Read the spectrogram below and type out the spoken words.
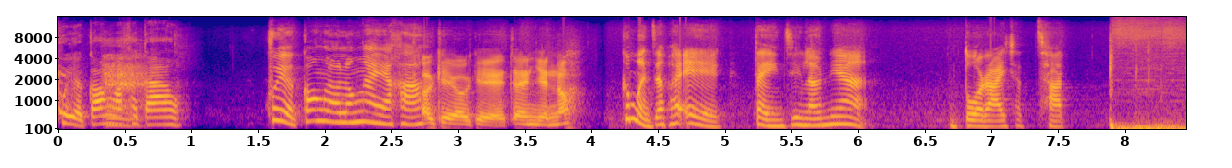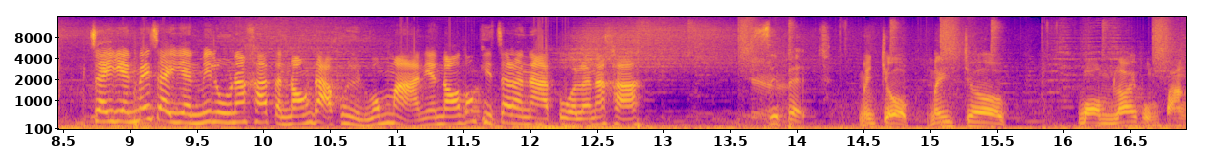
คุยกับกล้องแล้วค่ะก้าวคุยกับกล้องแล้วแล้วไงอะคะ โอเค โอเค ใจเย็นๆเนาะ ก็เหมือนจะพระเอก แต่จริงๆแล้วเนี่ย ตัวร้ายชัดๆ ใจเย็นไม่ใจเย็นไม่รู้นะคะ แต่น้องด่าคนอื่นว่าหมาเนี่ยน้องต้องพิจารณาตัวแล้วนะคะ สิบเอ็ดไม่จบไม่จบบอมเล่าให้ผมฟัง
